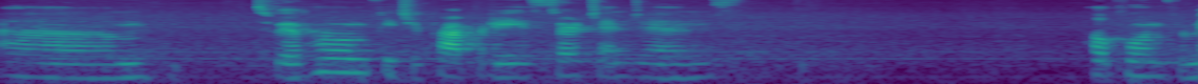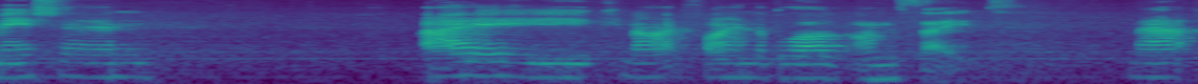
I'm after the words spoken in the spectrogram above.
Um, so we have home, featured properties, search engines, helpful information. I cannot find the blog on the site. Map,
